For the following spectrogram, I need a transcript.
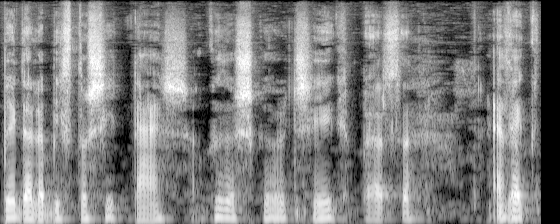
például a biztosítás, a közös költség. Persze ezek,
